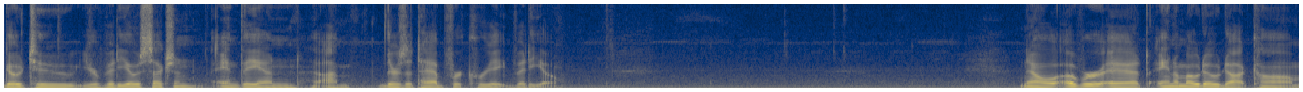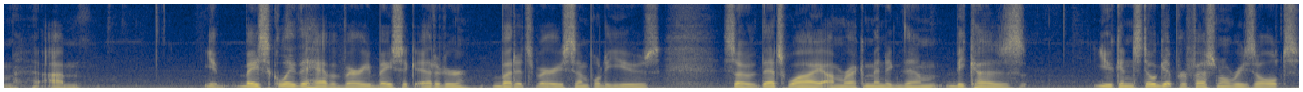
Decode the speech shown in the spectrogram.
go to your videos section and then um, there's a tab for create video. Now, over at Animoto.com, um, you, basically they have a very basic editor, but it's very simple to use. So that's why I'm recommending them because you can still get professional results,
